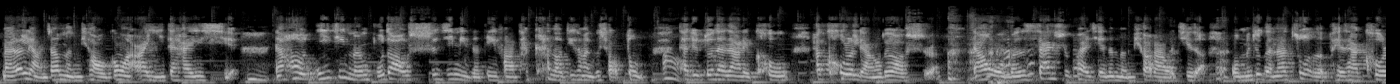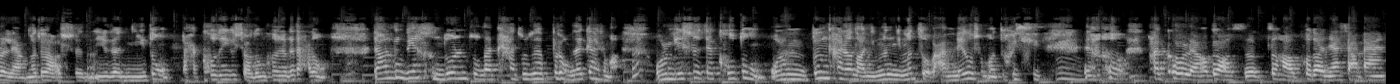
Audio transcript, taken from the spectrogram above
买了两张门票，我跟我阿姨带他一起。然后一进门不到十几米的地方，他看到地上有个小洞，他就蹲在那里抠，他抠了两个多小时。然后我们三十块钱的门票吧，我记得。我们就搁那坐着陪他抠了两个多小时，一个泥洞，把它抠成一个小洞，抠成一个大洞。然后路边很多人总在看，都在不知道我们在干什么。我说没事，在抠洞。我说不用看热闹，你们你们走吧，没有什么东西。然后他抠了两个多小时，正好抠到人家下班。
